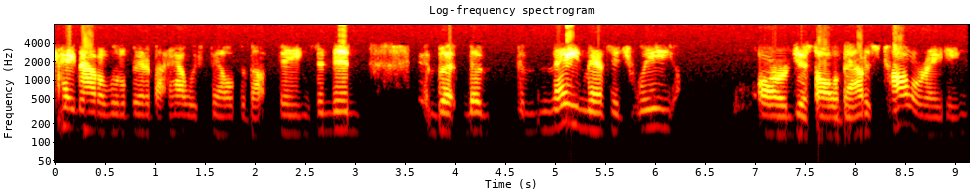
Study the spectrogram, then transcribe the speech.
came out a little bit about how we felt about things and then but the, the main message we are just all about is tolerating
